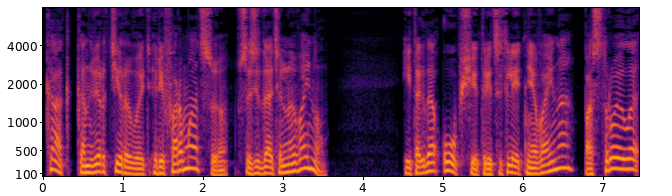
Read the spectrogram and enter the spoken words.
как конвертировать реформацию в созидательную войну. И тогда общая тридцатилетняя война построила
